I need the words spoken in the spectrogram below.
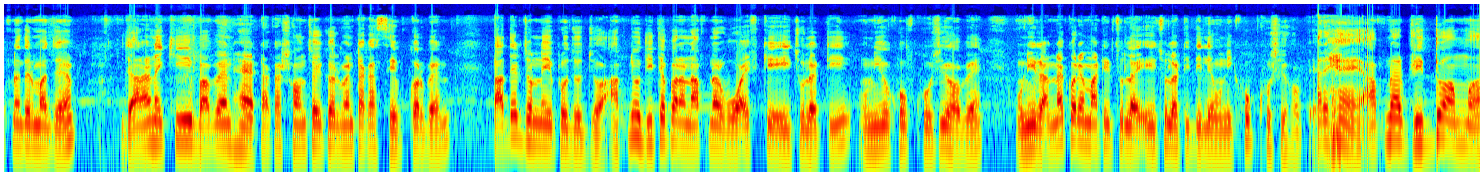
আপনাদের মাঝে, যারা নাকি ভাবেন হ্যাঁ টাকা সঞ্চয় করবেন, টাকা সেভ করবেন তাদের জন্য এই প্রযোজ্য। আপনিও দিতে পারেন আপনার ওয়াইফকে এই চুলাটি, উনিও খুব খুশি হবে। উনি রান্না করে মাটির চুলায় এই চুলাটি দিলে উনি খুব খুশি হবে। আর হ্যাঁ আপনার বৃদ্ধ আম্মা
